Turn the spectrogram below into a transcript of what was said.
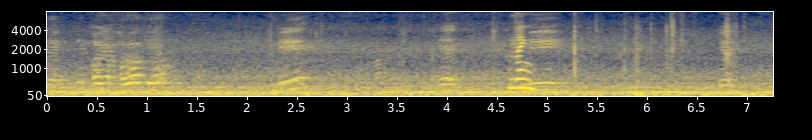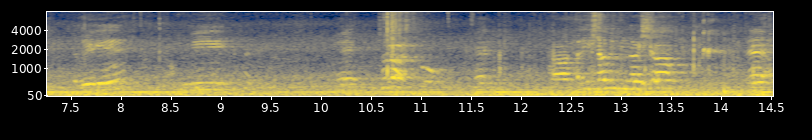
네, 그럼 거의 그냥 바로 할게요. 준비. 네. 선생님. 준비. 네. 자, 4개. 준비. 네. 출발. 네. 자, 달리기 시작입니다. 시작. 네.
